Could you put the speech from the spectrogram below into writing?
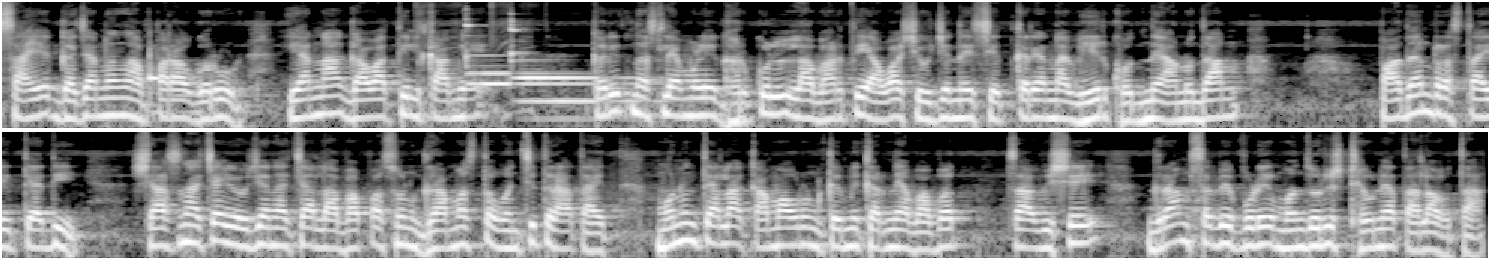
सहाय्यक गजानन आप्पाराव गरुड यांना गावातील कामे करीत नसल्यामुळे घरकुल लाभार्थी आवास योजनेत शेतकऱ्यांना विहीर खोदणे अनुदान पादन रस्ता इत्यादी शासनाच्या योजनाच्या लाभापासून ग्रामस्थ वंचित राहत आहेत. म्हणून त्याला कामावरून कमी करण्याबाबतचा विषय ग्रामसभेपुढे मंजुरीस ठेवण्यात आला होता.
